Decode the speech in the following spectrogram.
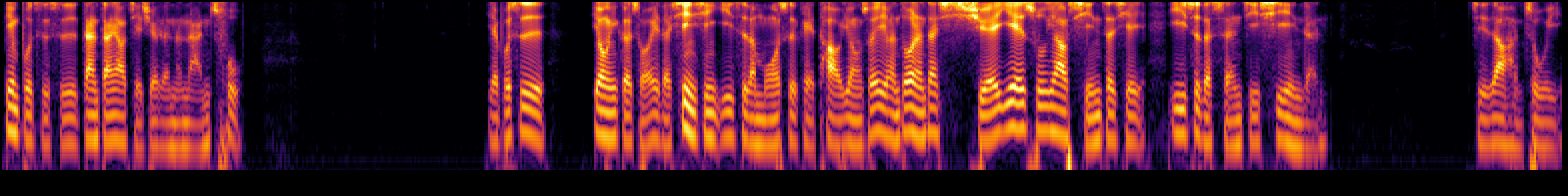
并不只是单单要解决人的难处，也不是用一个所谓的信心医治的模式可以套用。所以很多人在学耶稣要行这些医治的神迹，吸引人，其实要很注意。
